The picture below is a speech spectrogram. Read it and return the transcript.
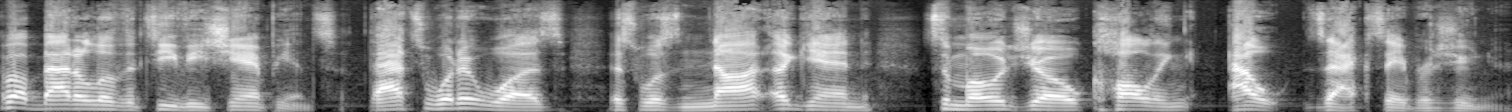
How about Battle of the TV Champions? That's what it was. This was not, again, Samoa Joe calling out Zack Sabre Jr.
